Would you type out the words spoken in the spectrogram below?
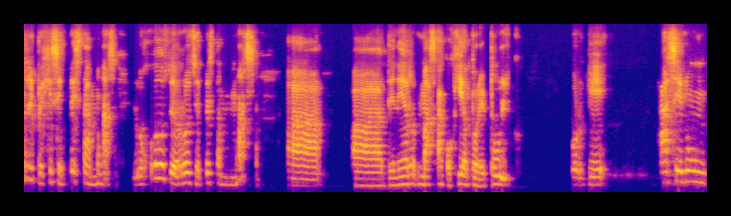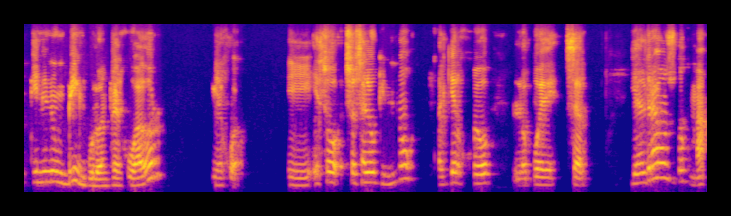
RPG se presta más, los juegos de rol se prestan más a, a tener más acogida por el público, porque hacen un, tienen un vínculo entre el jugador y el juego. Y eso, eso es algo que no cualquier juego lo puede ser. Y el Dragon's Dogma,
